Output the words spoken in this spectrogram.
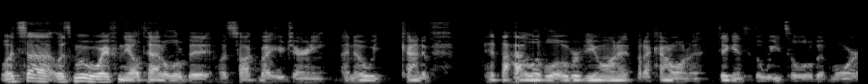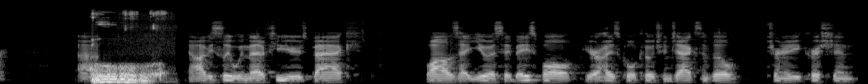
let's uh let's move away from the LTAD a little bit. Let's talk about your journey. I know we kind of hit the high level overview on it, but I kind of want to dig into the weeds a little bit more. Um, obviously, we met a few years back while I was at USA Baseball. You're a high school coach in Jacksonville, Trinity Christian,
